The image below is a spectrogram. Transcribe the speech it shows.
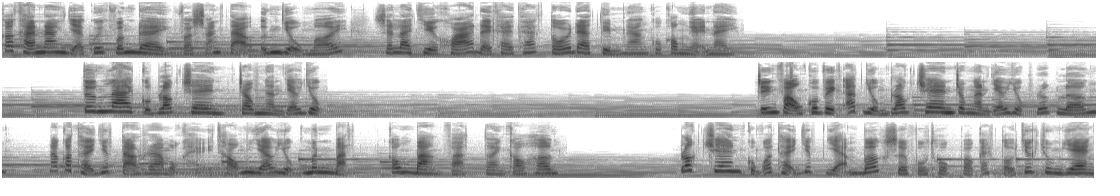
có khả năng giải quyết vấn đề và sáng tạo ứng dụng mới sẽ là chìa khóa để khai thác tối đa tiềm năng của công nghệ này. Tương lai của blockchain trong ngành giáo dục Triển vọng của việc áp dụng blockchain trong ngành giáo dục rất lớn. Nó có thể giúp tạo ra một hệ thống giáo dục minh bạch, công bằng và toàn cầu hơn. Blockchain cũng có thể giúp giảm bớt sự phụ thuộc vào các tổ chức trung gian,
